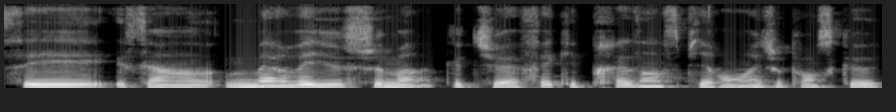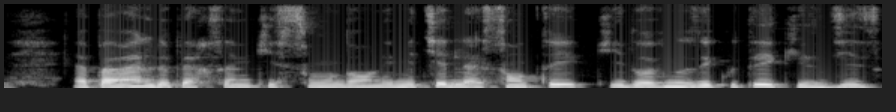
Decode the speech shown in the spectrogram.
C'est, un merveilleux chemin que tu as fait qui est très inspirant et je pense qu'il y a pas mal de personnes qui sont dans les métiers de la santé qui doivent nous écouter et qui se disent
